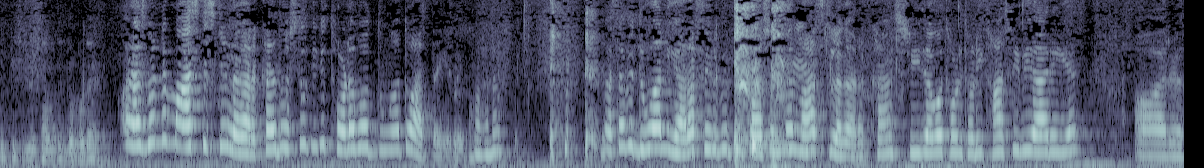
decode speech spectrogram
पिछले साल के कपड़े। और हस्बैंड ने मास्क इसके लिए लगा रखा है दोस्तों क्योंकि थोड़ा बहुत धुआँ तो आता ही है देखो है ना? वैसे अभी धुआँ नहीं आ रहा फिर भी प्रिकॉशन में मास्क लगा रखा है। श्रीजा को थोड़ी थोड़ी खांसी भी आ रही है और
